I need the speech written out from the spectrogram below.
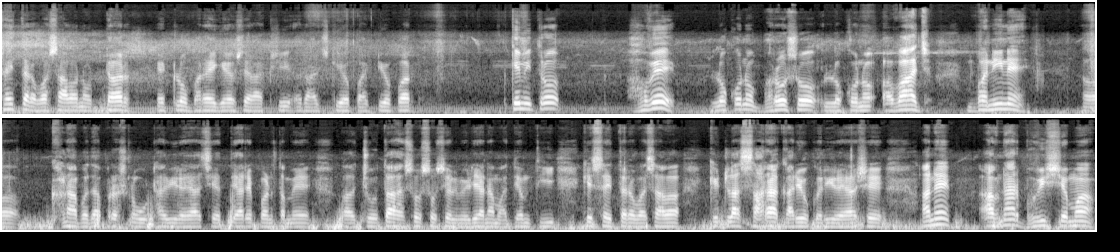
સૈતર વસાવાનો ડર એટલો ભરાઈ ગયો છે રાજકીય પાર્ટીઓ પર. કે મિત્રો, હવે લોકોનો ભરોસો, લોકોનો અવાજ બનીને ઘણા બધા પ્રશ્નો ઉઠાવી રહ્યા છે. અત્યારે પણ તમે જોતા હશો સોશિયલ મીડિયાના માધ્યમથી કે સૈતર વસાવા કેટલા સારા કાર્યો કરી રહ્યા છે. અને આવનાર ભવિષ્યમાં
